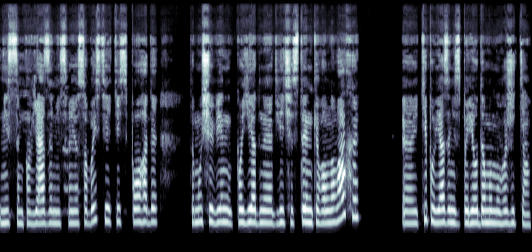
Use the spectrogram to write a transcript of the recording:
місцем пов'язані свої особисті якісь спогади, тому що він поєднує дві частинки Волновахи, е, які пов'язані з періодами мого життя.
